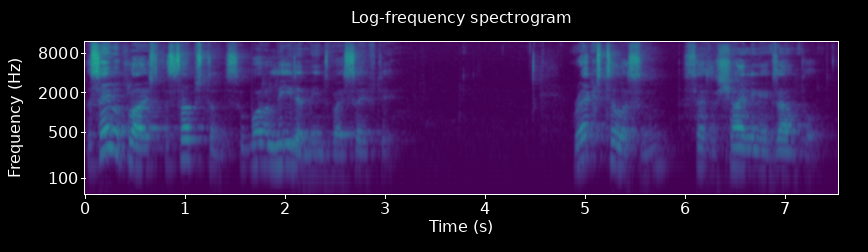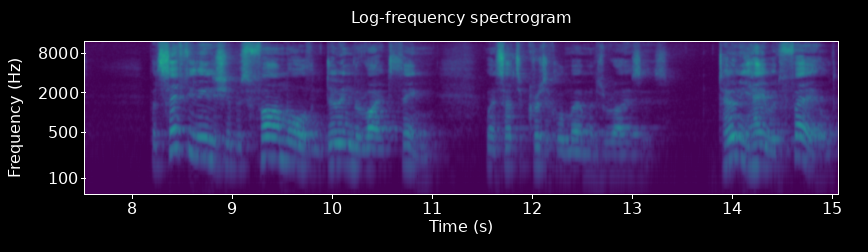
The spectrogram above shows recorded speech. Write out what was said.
The same applies to the substance of what a leader means by safety. Rex Tillerson set a shining example. But safety leadership is far more than doing the right thing when such a critical moment arises. Tony Hayward failed,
